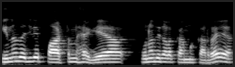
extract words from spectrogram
ਇਹਨਾਂ ਦਾ ਜਿਹੜੇ ਪਾਰਟਨਰ ਹੈਗੇ ਆ, ਉਹਨਾਂ ਦੇ ਨਾਲ ਕੰਮ ਕਰ ਰਹੇ ਆ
